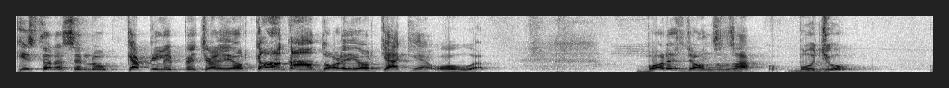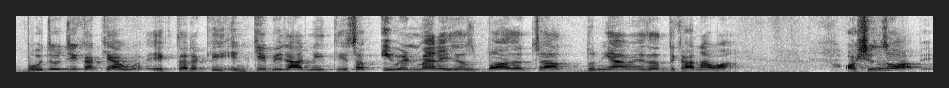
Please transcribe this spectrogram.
किस तरह से लोग कैपिटल पे चढ़े और कहाँ कहाँ दौड़े और क्या किया, वो हुआ। बोरिस जॉनसन साहब को, बोजो बोजो जी का क्या हुआ? एक तरह की इनकी भी राजनीति, सब इवेंट मैनेजर्स बहुत अच्छा दुनिया में इधर दिखाना वहाँ और शिंजो आबे,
